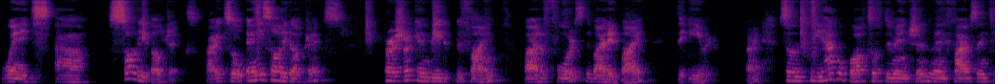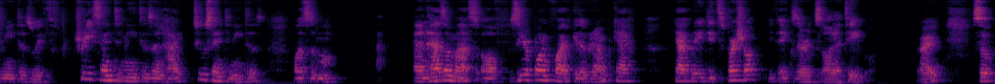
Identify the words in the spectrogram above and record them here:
when it's uh, solid objects, right? So any solid objects pressure can be defined by the force divided by the area, right? So if we have a box of dimension, length 5 centimeters with 3 centimeters and height 2 centimeters, what's the, and has a mass of 0.5 kilogram, cal calculate its pressure it exerts on a table, right? So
